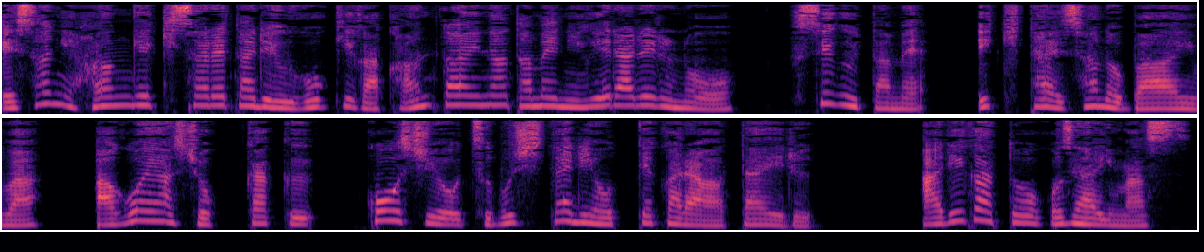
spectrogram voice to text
餌に反撃されたり動きが簡単なため逃げられるのを防ぐため、生きた餌の場合は、顎や触覚、講子を潰したり追ってから与える。ありがとうございます。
